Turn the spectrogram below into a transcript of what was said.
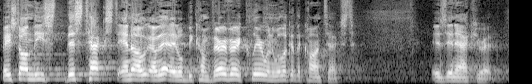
based on these, this text, and oh, it'll become very, very clear when we look at the context, is inaccurate.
